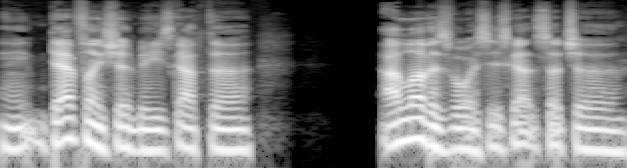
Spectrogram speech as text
He definitely should be. He's got the. I love his voice. He's got such a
